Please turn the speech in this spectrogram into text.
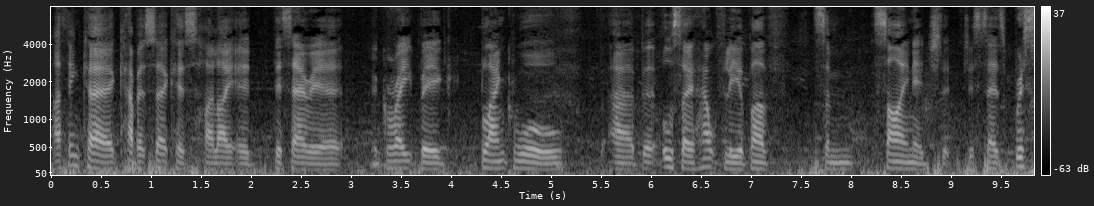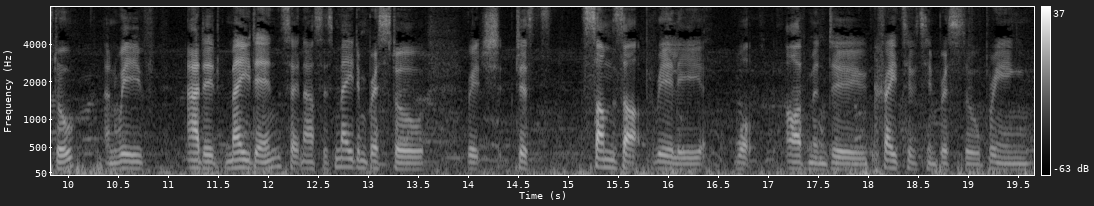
I think uh, Cabot Circus highlighted this area, a great big blank wall, uh, but also helpfully above some signage that just says Bristol, and we've added Made in, so it now says Made in Bristol, which just sums up really what Aardman do, creativity in Bristol, bringing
